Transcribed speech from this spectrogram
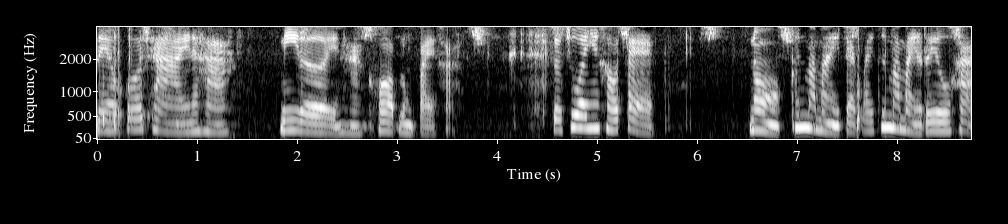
แล้วก็ใช้นะคะ นี่เลยนะคะครอบลงไปค่ะ จะช่วยให้เขาแตกหน่อขึ้นมาใหม่ แตกใบขึ้นมาใหม่เร็วค่ะ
